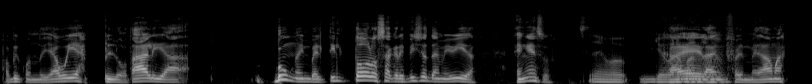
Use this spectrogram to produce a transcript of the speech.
Papi, cuando ya voy a explotar y a, boom, a invertir todos los sacrificios de mi vida en eso, la cae la pandemia. enfermedad más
